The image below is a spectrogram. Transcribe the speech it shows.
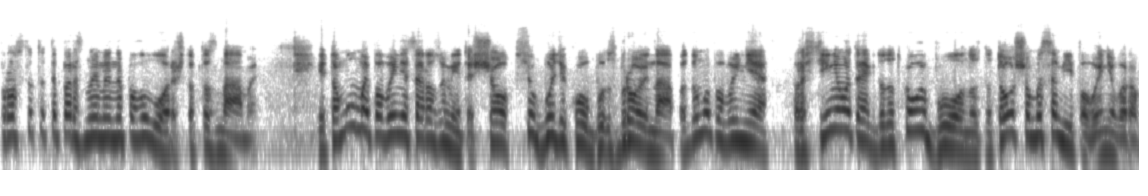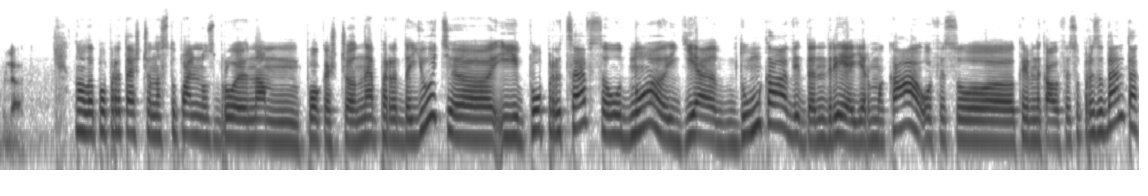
просто ти тепер з ними не поговориш, тобто з нами. І тому ми повинні це розуміти, що всю будь-яку бу- зброю нападу ми повинні розцінювати як додатковий бонус до того, що ми самі повинні виробляти. Ну але попри те, що наступальну зброю нам поки що не передають, е, і попри це, все одно є думка від Андрія Єрмака, офісу керівника офісу президента,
